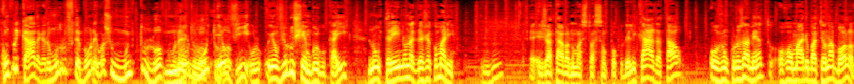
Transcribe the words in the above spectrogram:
complicada, cara. O mundo do futebol é um negócio muito louco, né? Muito louco. Eu vi, o- eu vi o Luxemburgo cair num treino na Granja Comari. É, Ele já estava numa situação um pouco delicada tal. Houve um cruzamento, o Romário bateu na bola,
